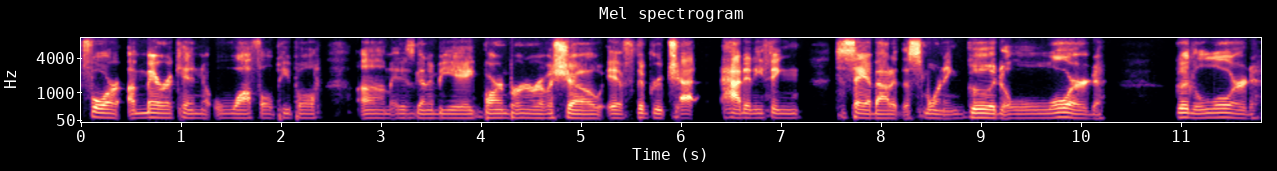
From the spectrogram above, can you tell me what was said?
for American Waffle people. Um, it is going to be a barn burner of a show. If the group chat had anything to say about it this morning, good lord, good lord.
